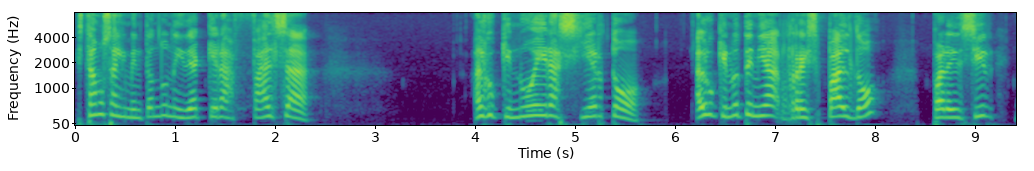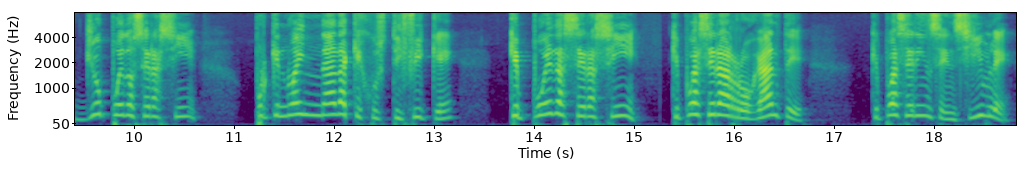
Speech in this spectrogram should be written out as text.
Estamos alimentando una idea que era falsa. Algo que no era cierto. Algo que no tenía respaldo para decir yo puedo ser así. Porque no hay nada que justifique que pueda ser así. Que pueda ser arrogante. Que pueda ser insensible.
